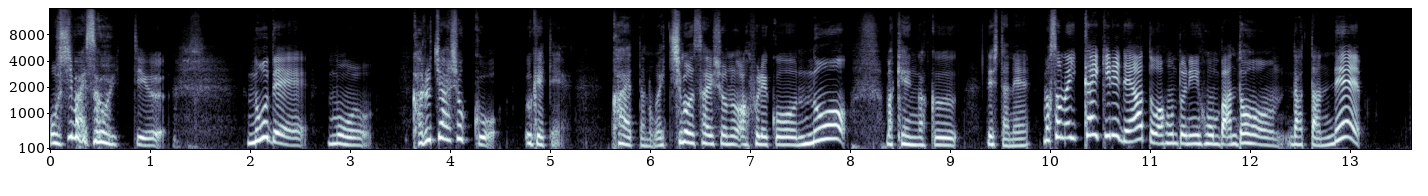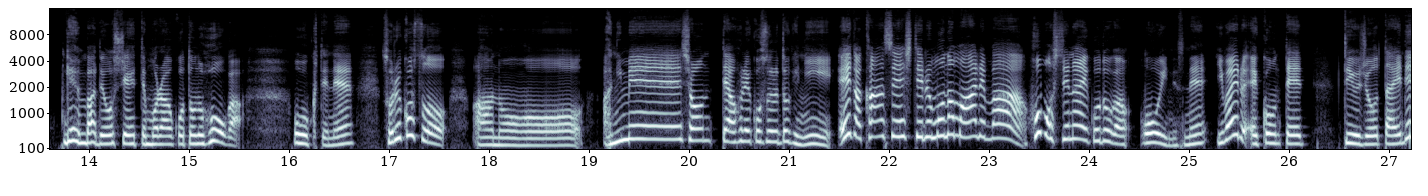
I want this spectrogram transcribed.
お芝居すごいっていうので、もうカルチャーショックを受けて帰ったのが一番最初のアフレコの、まあ、見学でしたね。まあ、その一回きりで、あとは本当に本番ドーンだったんで、現場で教えてもらうことの方が多くてね。それこそ、あのーアニメーションってアフレコするときに、絵が完成してるものもあれば、ほぼしてないことが多いんですね。いわゆる絵コンテっていう状態で、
